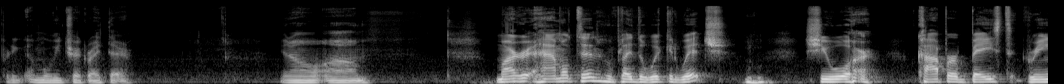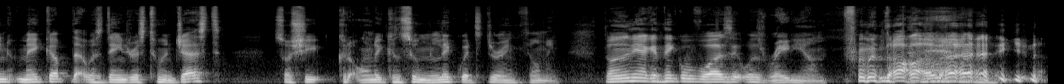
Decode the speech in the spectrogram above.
Pretty a movie trick right there. You know, um, Margaret Hamilton, who played the Wicked Witch, she wore copper-based green makeup that was dangerous to ingest, so she could only consume liquids during filming. The only thing I can think of was it was radium from a doll. you know,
